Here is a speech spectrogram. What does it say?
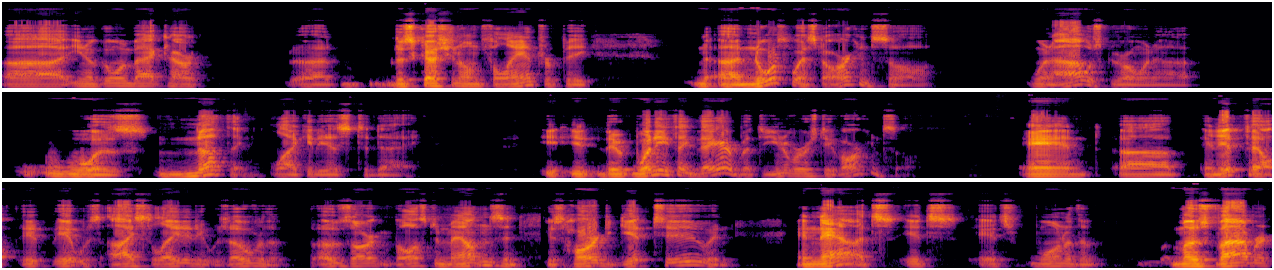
Uh, you know, going back to our uh, discussion on philanthropy, uh, Northwest Arkansas, when I was growing up, was nothing like it is today. It, it, there wasn't anything there but the University of Arkansas, and uh, and it felt it, it was isolated. It was over the Ozark and Boston Mountains, and it's hard to get to. And and now it's it's it's one of the most vibrant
